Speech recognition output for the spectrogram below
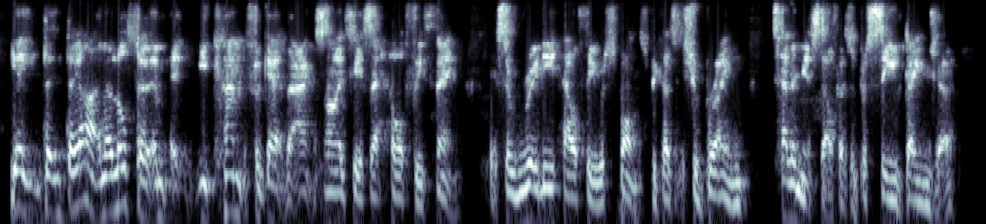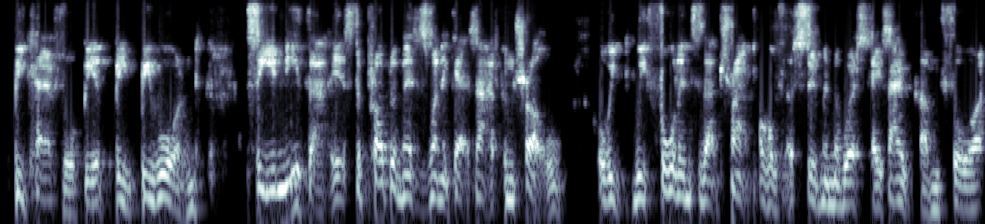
Yeah, they, they are, and also um, it, you can't forget that anxiety is a healthy thing. It's a really healthy response because it's your brain telling yourself there's a perceived danger. Be careful. Be be be warned. So you need that. It's the problem is, is when it gets out of control, or we we fall into that trap of assuming the worst case outcome for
